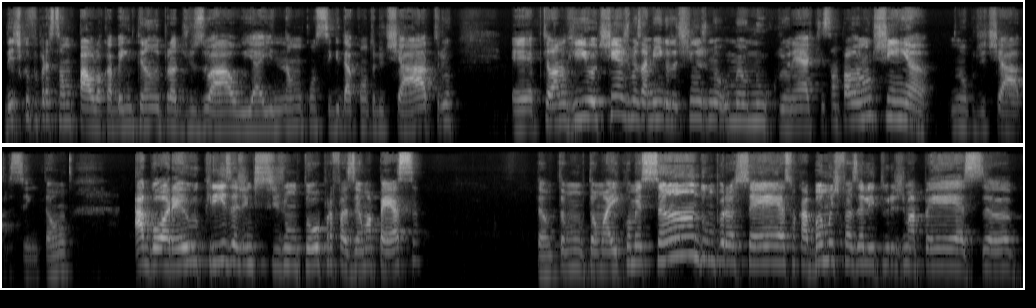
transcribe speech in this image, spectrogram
Desde que eu fui para São Paulo, acabei entrando para o audiovisual e aí não consegui dar conta do teatro. É, porque lá no Rio eu tinha os meus amigos, eu tinha meu, o meu núcleo, né? Aqui em São Paulo eu não tinha núcleo de teatro, assim. Então, agora eu e o Cris, a gente se juntou para fazer uma peça Então, estamos aí começando um processo, acabamos de fazer a leitura de uma peça,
